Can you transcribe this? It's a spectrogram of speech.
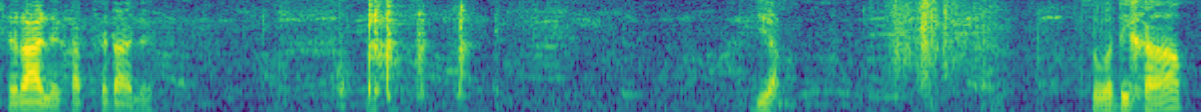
ใช้ได้เลยครับ ใช้ได้เลย เยี่ยม สวัสดีครับ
